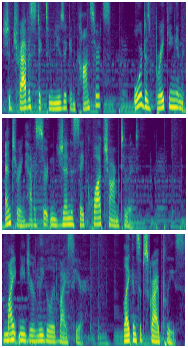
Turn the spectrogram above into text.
Should Travis stick to music and concerts? Or does breaking and entering have a certain je ne sais quoi charm to it? Might need your legal advice here. Like and subscribe, please.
